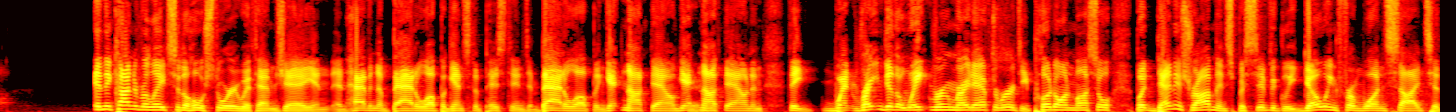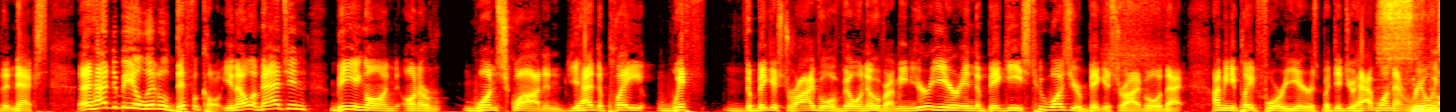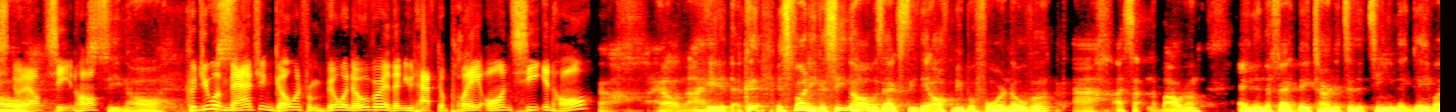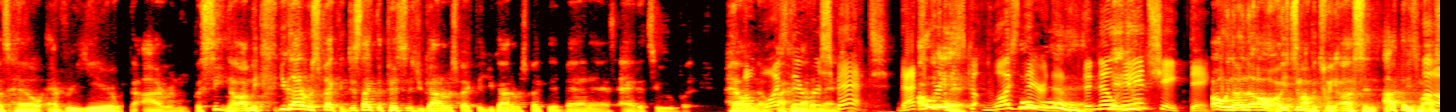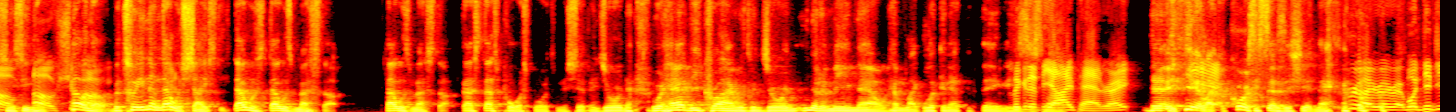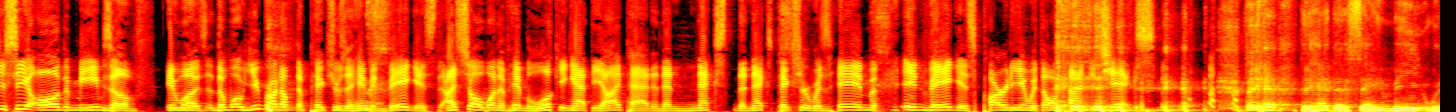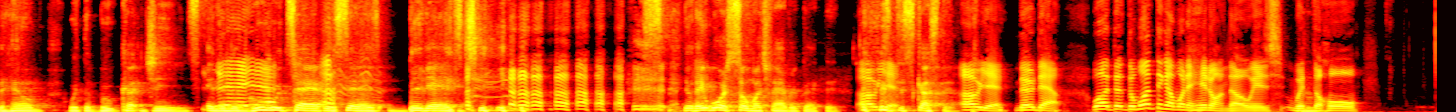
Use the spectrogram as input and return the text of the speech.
And it kind of relates to the whole story with MJ and, and having to battle up against the Pistons and battle up and get knocked down, get knocked down. And they went right into the weight room right afterwards. He put on muscle. But Dennis Rodman specifically going from one side to the next, that had to be a little difficult. You know, imagine being on, on a one squad and you had to play with the biggest rival of Villanova. I mean, your year in the Big East, who was your biggest rival that? I mean, you played four years, but did you have one that Seton really stood out? Seton Hall? Seton Hall. Could you imagine going from Villanova and then you'd have to play on Seton Hall? Oh, hell no, I hated that. It's funny because Seton Hall was actually they offered me before Nova. Ah, I something about them, and then the fact they turned it to the team that gave us hell every year. The irony, but Seton Hall. I mean, you got to respect it. Just like the Pistons, you got to respect it. You got to respect their badass attitude. But hell But no, I was there not imagine. respect? That's Oh, where yeah. this was there though. yeah. The no Yeah, you- handshake thing. Oh no, no. Oh, you talking about between us and I thought about oh, us Oh, and Seton oh, sh- Hell oh. no, between them that was shiesty. That was that was messed up. That was messed up. That's that's poor sportsmanship. And Jordan, where had me crying was when Jordan, you know the meme now, him like looking at the thing. Looking at the like, iPad, right? Yeah, yeah, like of course he says this shit now. right, right, right. Well, did you see all the memes of it was the well, you brought up the pictures of him in Vegas. I saw one of him looking at the iPad, and then next the next picture was him in Vegas partying with all kinds of chicks. they had they had that same meme with him with the boot cut jeans, and then Yeah, the yeah. Google tab it says big ass jeans. Yo, they wore so much fabric back then. Oh, yeah. disgusting. Oh yeah, no doubt. Well, the the one thing I want to hit on though is with mm-hmm. the whole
